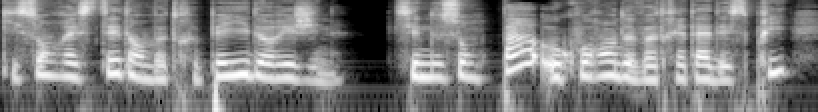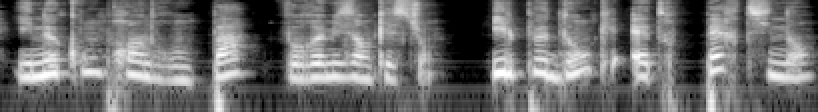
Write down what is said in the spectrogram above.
qui sont restés dans votre pays d'origine. S'ils ne sont pas au courant de votre état d'esprit, ils ne comprendront pas vos remises en question. Il peut donc être pertinent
